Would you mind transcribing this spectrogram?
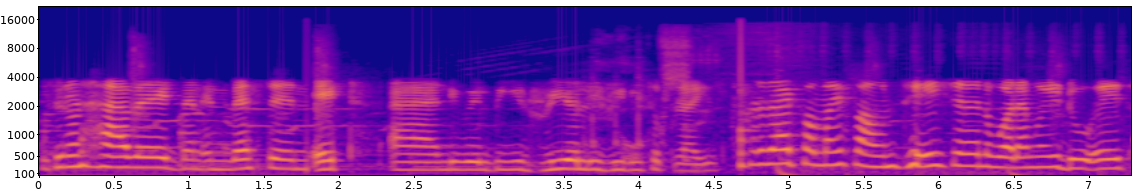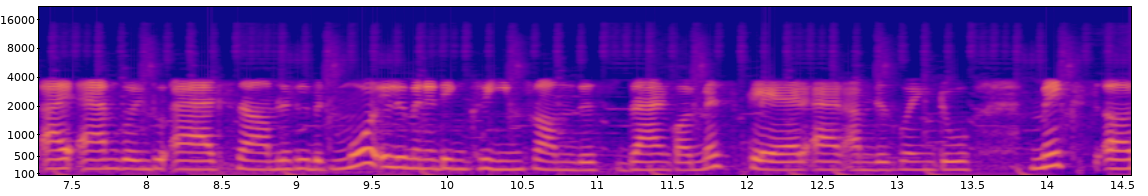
if you don't have it then invest in it and you will be really really surprised. After that for my foundation what i'm going to do is i am going to add some little bit more illuminating cream from this brand called miss claire and i'm just going to mix uh,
